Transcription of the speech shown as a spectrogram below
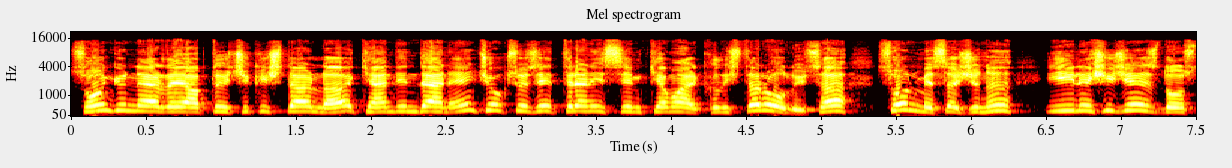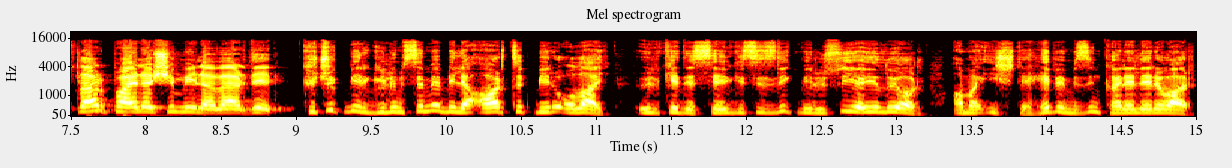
Son günlerde yaptığı çıkışlarla kendinden en çok söz ettiren isim Kemal Kemal Kılıçdaroğlu ise son mesajını iyileşeceğiz dostlar paylaşımıyla verdi. Küçük bir gülümseme bile artık bir olay. Ülkede sevgisizlik virüsü yayılıyor ama işte hepimizin kaleleri var.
